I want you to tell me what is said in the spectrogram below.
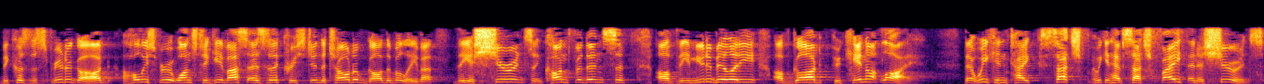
Because the Spirit of God, the Holy Spirit wants to give us as a Christian, the child of God, the believer, the assurance and confidence of the immutability of God who cannot lie. That we can take such, we can have such faith and assurance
